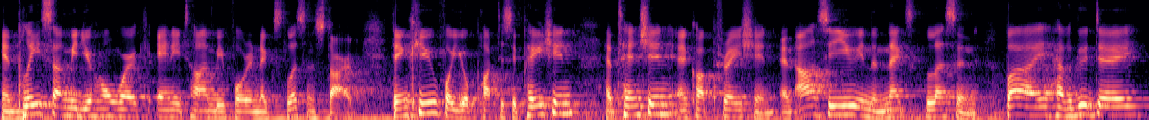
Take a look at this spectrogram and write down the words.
And please submit your homework anytime before the next lesson start. Thank you for your participation, attention, and cooperation. And I'll see you in the next lesson. Bye. Have a good day.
